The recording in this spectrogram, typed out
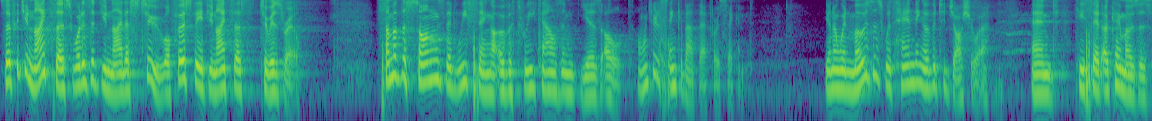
So, if it unites us, what does it unite us to? Well, firstly, it unites us to Israel. Some of the songs that we sing are over 3,000 years old. I want you to think about that for a second. You know, when Moses was handing over to Joshua, and he said, Okay, Moses,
